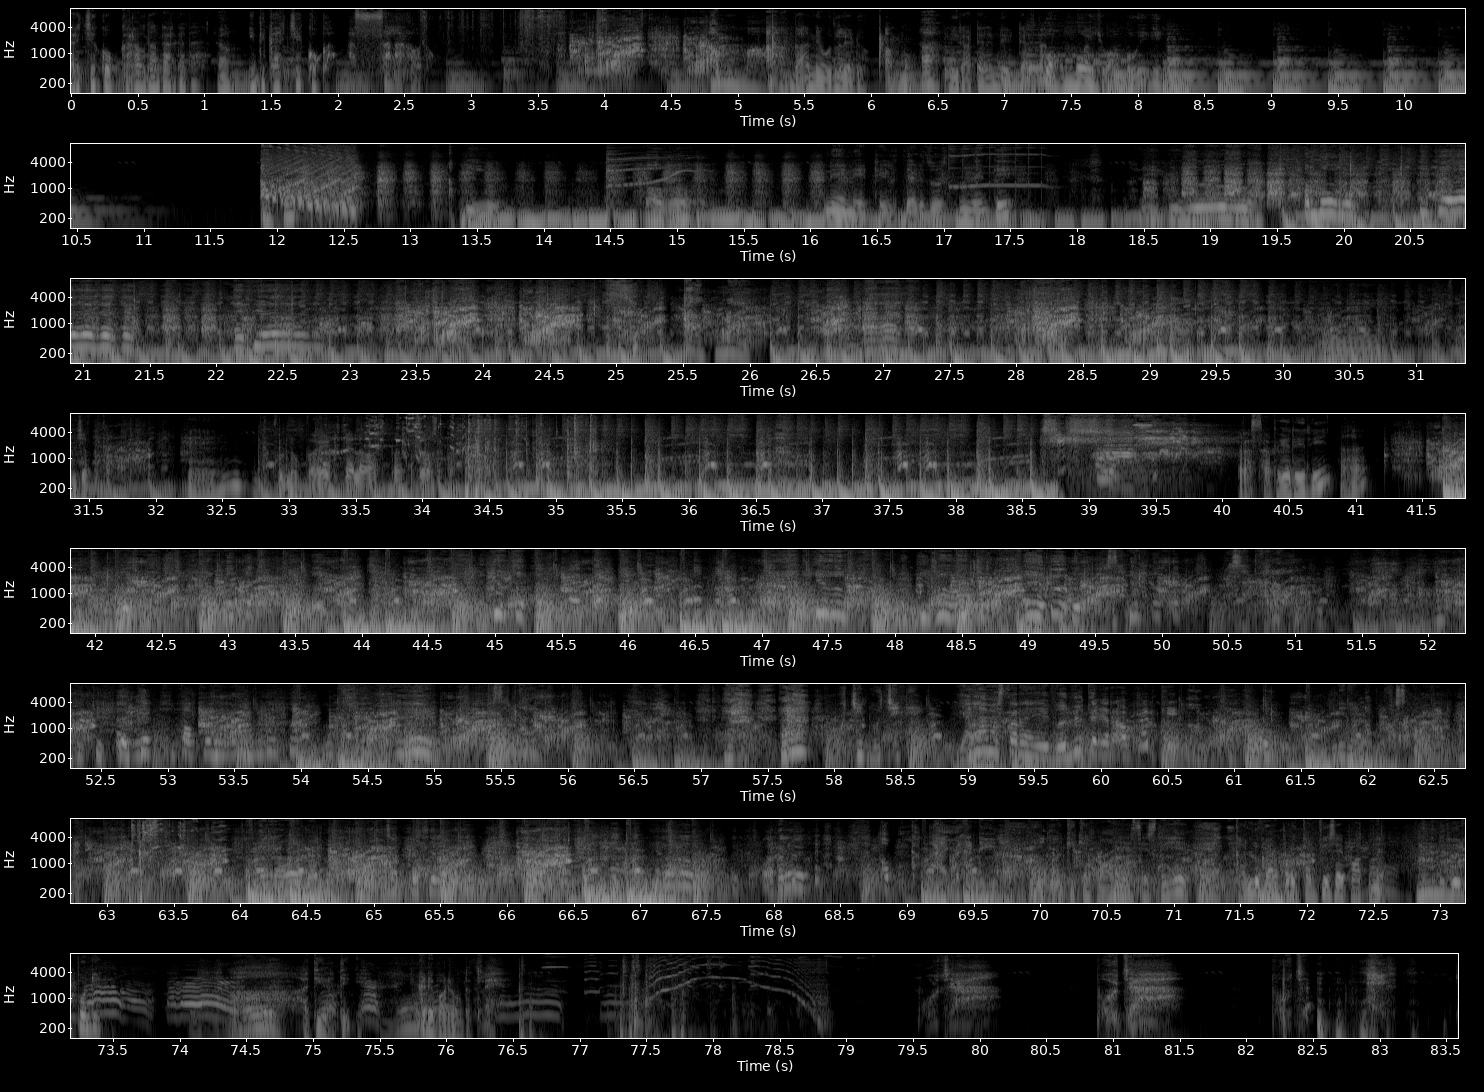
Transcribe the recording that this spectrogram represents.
అరిచే కుక్క అరవదు అంటారు కదా ఇది కరిచే కుక్క అస్సలు అరవదు. అమ్మా! దాన్ని వదిలేడు. అమ్మో! మీరు అటెండి ఇటు వెళ్తారు. అమ్మో. అయ్యో. ఓహో! నేను ఎటు వెళ్తే అటు చూస్తుందేంటి? అయ్యో! అమ్మో! ఇదే. అయ్యో! అమ్మా అమ్మని అని చెప్తా. ఉమ్, ఇప్పుడు నువ్వు బయటకు ఎలా వస్తావు చూస్తా. ప్రసాద్ గారి? ప్రసాద్ గారు. వచ్చేయండి వచ్చేయండి ఎలా వస్తారా? వదిలితే రావడానికి నేను లోపలికి వస్తాను ఈ లంకికి బాగా వేసేస్తే కళ్ళు కనపడి కన్ఫ్యూజ్ అయిపోతున్నాయి. ముందు మీరు వెళ్ళిపోండి. అది అది. ఇక్కడే పడి ఉంటుందిలే పూజ పూజ పూజ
